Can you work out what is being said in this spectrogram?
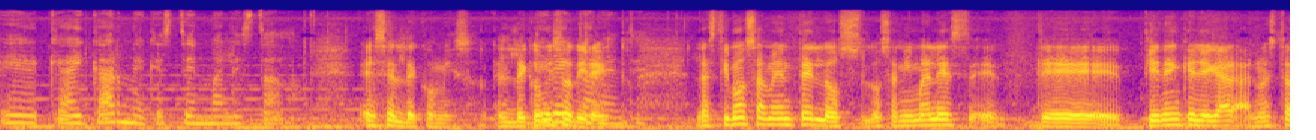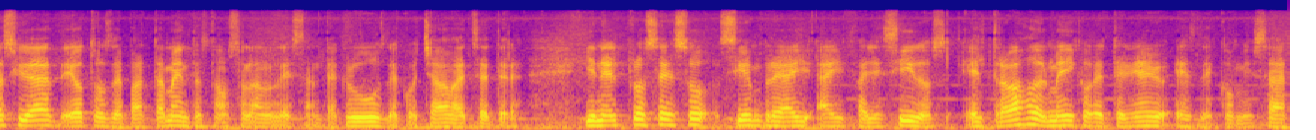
eh, que hay carne que esté en mal estado? Es el decomiso, el decomiso directo. Lastimosamente los, los animales eh, tienen que llegar a nuestra ciudad de otros departamentos, estamos hablando de Santa Cruz, de Cochabamba, etc. Y en el proceso siempre hay, hay fallecidos. El trabajo del médico veterinario es decomisar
